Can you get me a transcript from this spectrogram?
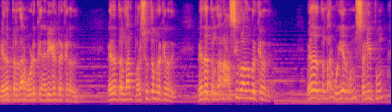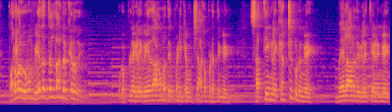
வேதத்தில் தான் ஒழுக்க நெறிகள் இருக்கிறது. வேதத்தில் தான் பரிசுத்தம் இருக்கிறது. வேதத்தில் தான் ஆசீர்வாதம் இருக்கிறது. வேதத்தில் தான் உயர்வும் செழிப்பும் பரலோகமும் வேதத்தில் தான் இருக்கிறது. உங்கள் பிள்ளைகளை வேதாகமத்தை படிக்க உற்சாகப்படுத்துங்கள். சத்தியங்களை கற்றுக் கொடுங்கள். மேலானதுகளை தேடுங்கள்.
